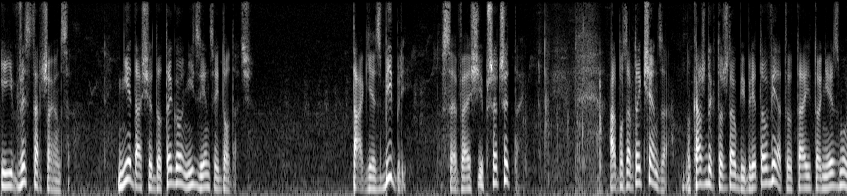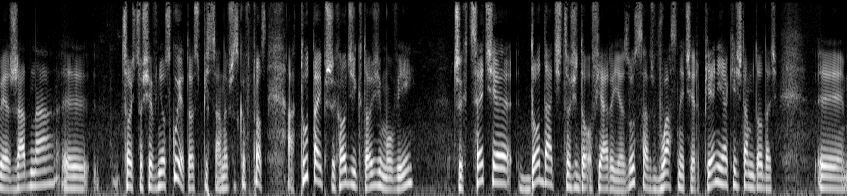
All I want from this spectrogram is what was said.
i wystarczające. Nie da się do tego nic więcej dodać. Tak jest w Biblii. Se weź i przeczytaj. Albo zapytaj księdza. No każdy, kto czytał Biblię, to wie. Tutaj to nie jest, mówię, żadna y, coś, co się wnioskuje. To jest pisane wszystko wprost. A tutaj przychodzi ktoś i mówi, czy chcecie dodać coś do ofiary Jezusa, własne cierpienie jakieś tam dodać? Yy,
